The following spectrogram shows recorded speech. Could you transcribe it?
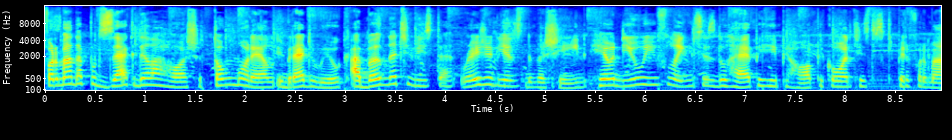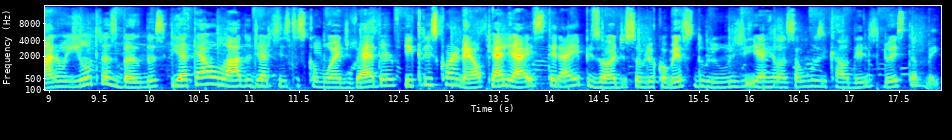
Formada por Zack De La Rocha, Tom Morello e Brad Wilk, a banda ativista Rage Against the Machine reuniu influências do rap e hip hop com artistas que performaram em outras bandas e até ao lado de artistas como Ed Vedder e Chris Cornell, que aliás terá episódios sobre o começo do grunge e a relação musical deles dois também.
